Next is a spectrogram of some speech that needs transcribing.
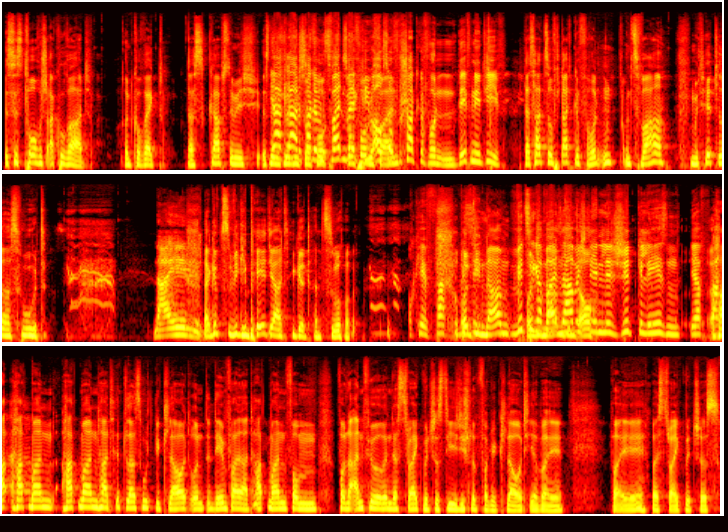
ist historisch akkurat und korrekt. Das gab's nämlich, ist Ja klar, das so hat im Zweiten so Weltkrieg auch so stattgefunden. Definitiv. Das hat so stattgefunden und zwar mit Hitlers Hut. Nein. Da gibt's einen Wikipedia-Artikel dazu. Okay, fuck. Und die Namen- Witzigerweise habe ich auch- den legit gelesen. Ja, fuck. Hat, Hartmann, Hartmann hat Hitlers Hut geklaut und in dem Fall hat Hartmann vom, von der Anführerin der Strike Witches die, die Schlüpfer geklaut hier bei, bei, bei Strike Witches.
